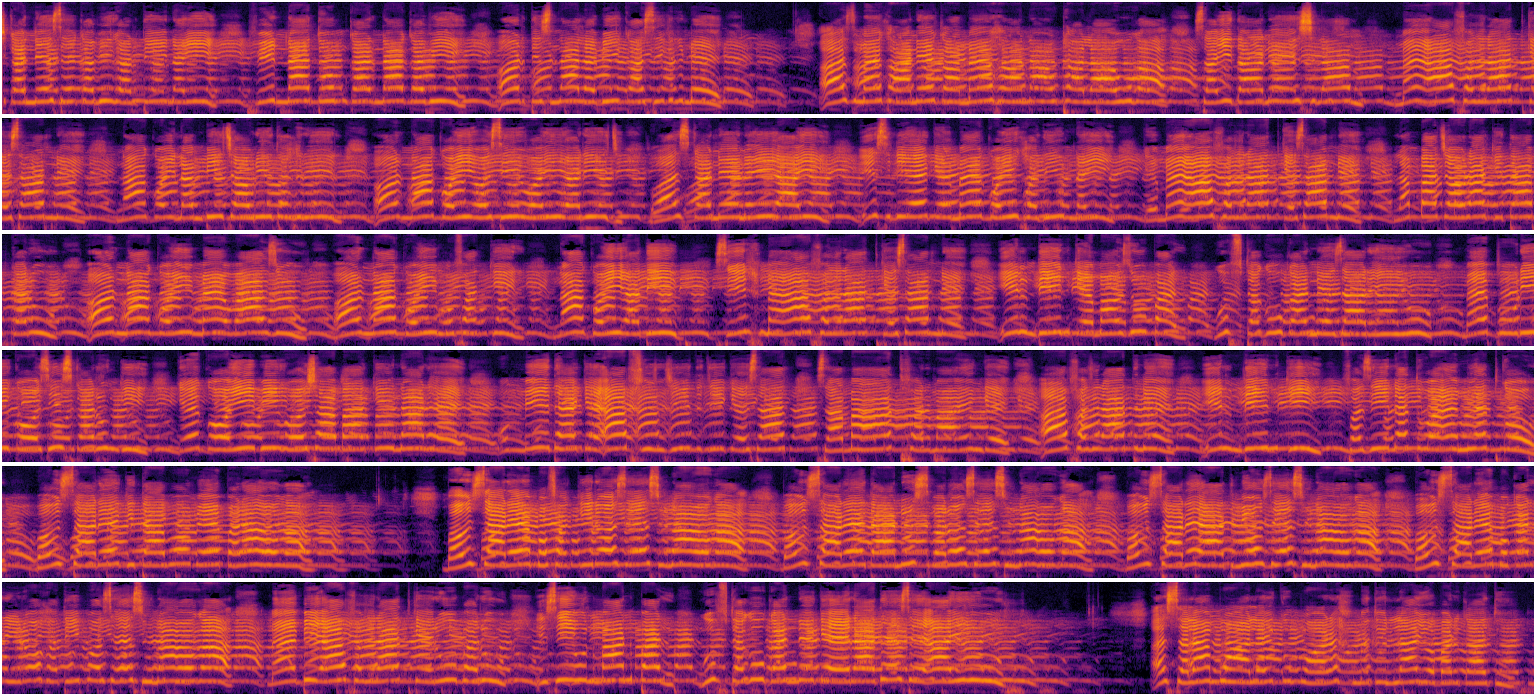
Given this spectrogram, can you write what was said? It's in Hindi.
खर्च करने से कभी करती नहीं। फिर ना तुम करना कभी, और तिसना लबी का ज़िक्र में। आज मैं खाने का, मैं खाना उठा लाऊँगा। सईदान इस्लाम, मैं आप हजरात के सामने। ना कोई लंबी चौड़ी तकरीर और ना कोई ओसी वही अरीज। वास करने नहीं आई, इसलिए कि मैं कोई खदीम नहीं। कि मैं आप हजरात के सामने लंबा अदीब सिर्फ़ मैं आप हजरात के सामने इल्म दीन के मौजू पर गुफ्तगू करने जा रही हूँ। मैं पूरी कोशिश करूँगी कि कोई भी गोशा बाकी ना रहे। उम्मीद है कि आप संजीद जी के साथ समात फरमाएँगे। आप हजरात ने इल्म दीन की फजीलत व अहमियत को बहुत सारे किताबों में पढ़ा होगा। बहुत सारे मुफक्किरों से सुना होगा, बहुत सारे दानिश्वरों से सुना होगा, बहुत सारे आदमियों से सुना होगा, बहुत सारे मुकर्रिरों, खतीबों से सुना होगा। मैं भी आप हजरात के रूबरू इसी उन्मान पर गुफ्तगू करने के इरादे से आई हूँ। अस्सलाम वालेकुम व रहमतुल्लाहि व बरकातुहू।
